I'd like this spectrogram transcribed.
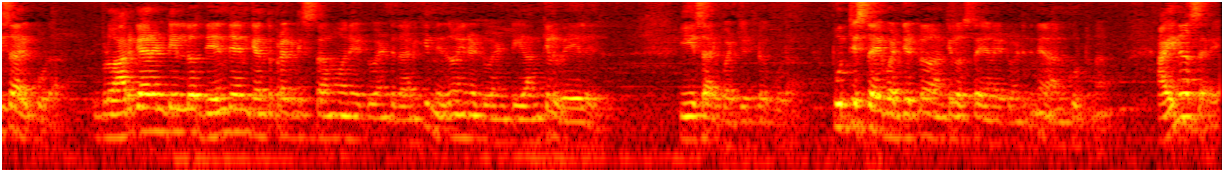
ఈసారి కూడా ఇప్పుడు ఆరు గ్యారంటీల్లో దేని దేనికి ఎంత ప్రకటిస్తాము అనేటువంటి దానికి నిజమైనటువంటి అంకెలు వేయలేదు. ఈసారి బడ్జెట్లో కూడా. పూర్తి స్థాయి బడ్జెట్లో అంకెలు వస్తాయి అనేటువంటిది నేను అనుకుంటున్నాను. అయినా సరే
